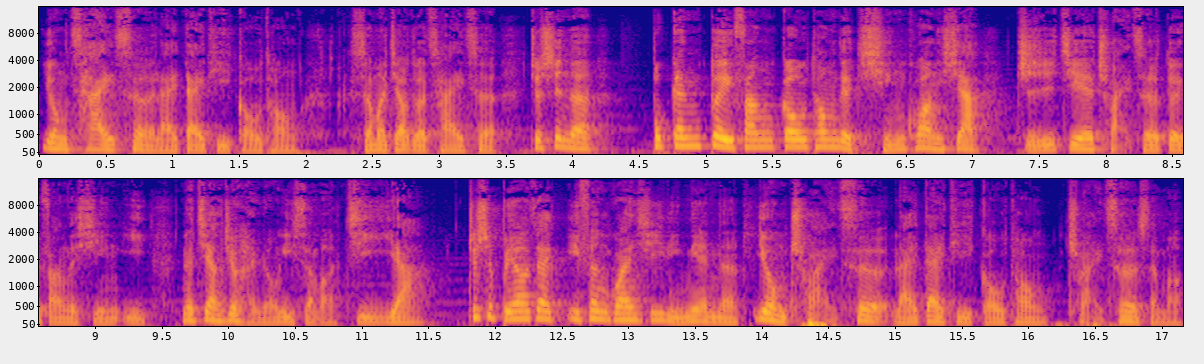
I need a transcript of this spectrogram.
用猜测来代替沟通。什么叫做猜测？就是呢，不跟对方沟通的情况下，直接揣测对方的心意。那这样就很容易什么积压。就是不要在一份关系里面呢，用揣测来代替沟通。揣测什么？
